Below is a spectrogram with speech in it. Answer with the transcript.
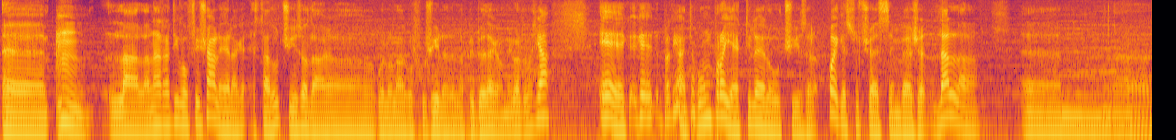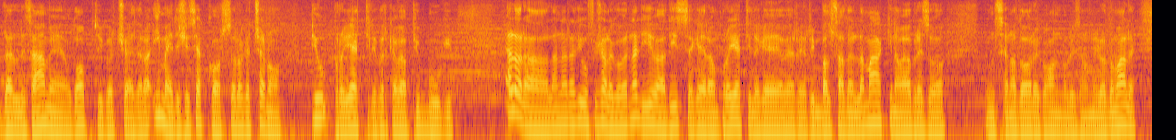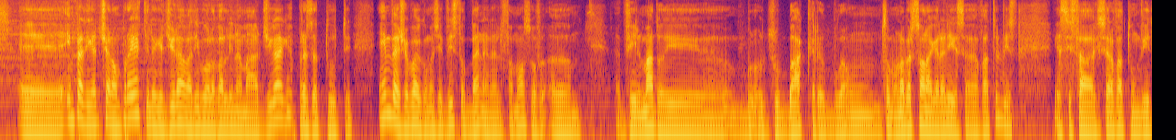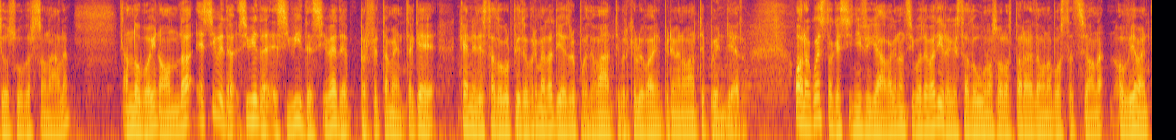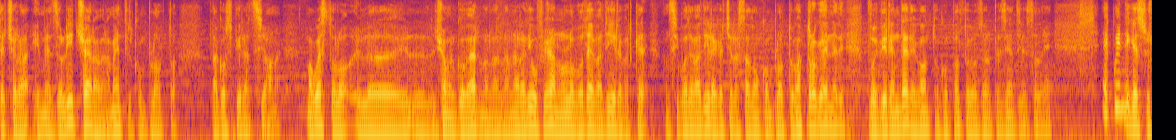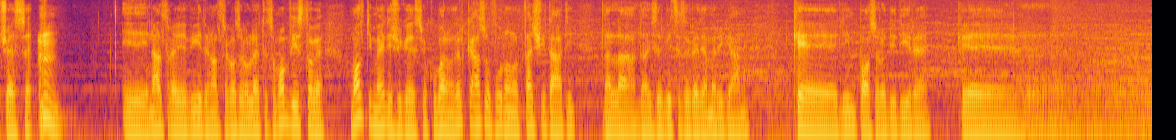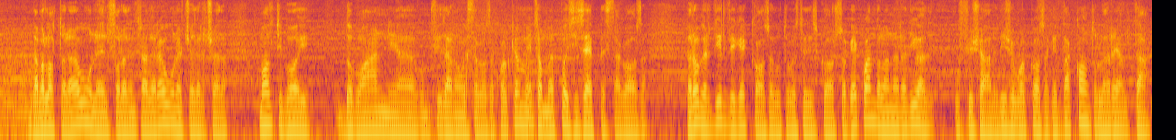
eh, la, la narrativa ufficiale era che è stato ucciso da quello là col fucile della biblioteca, non mi ricordo come si chiama, e che, che praticamente con un proiettile lo uccisero. Poi che successe invece? Dalla, ehm, eh, dall'esame autoptico, eccetera, i medici si accorsero che c'erano più proiettili perché aveva più buchi. E allora la narrativa ufficiale governativa disse che era un proiettile che aveva rimbalzato nella macchina, aveva preso un senatore Connolly se non mi ricordo male e in pratica c'era un proiettile che girava tipo la pallina magica che ha preso a tutti. E invece poi come si è visto bene nel famoso eh, filmato di eh, Zubacher un, insomma una persona che era lì che si aveva fatto il visto e si, che si era fatto un video suo personale andò poi in onda e si vede, si vede, si vede si vede perfettamente che Kennedy è stato colpito prima da dietro e poi davanti perché lui va prima in avanti e poi indietro Ora, questo che significava? Che non si poteva dire che è stato uno solo a sparare da una postazione, ovviamente c'era in mezzo lì, c'era veramente il complotto, la cospirazione, ma questo lo, il, il, diciamo, il governo, la, la narrativa ufficiale non lo poteva dire perché non si poteva dire che c'era stato un complotto contro Kennedy, voi vi rendete conto un complotto contro il Presidente degli Stati Uniti? E quindi che successe? E in altre video, in altre cose che ho letto, insomma, ho visto che molti medici che si occuparono del caso furono tacitati dalla, dai servizi segreti americani che gli imposero di dire che eh, la pallottola era una, il foro d'entrata era uno, eccetera, eccetera. Molti poi dopo anni eh, confidarono questa cosa a qualche momento, insomma, e poi si seppe questa cosa. Però per dirvi che cosa tutto questo discorso? Che quando la narrativa ufficiale dice qualcosa che va contro la realtà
